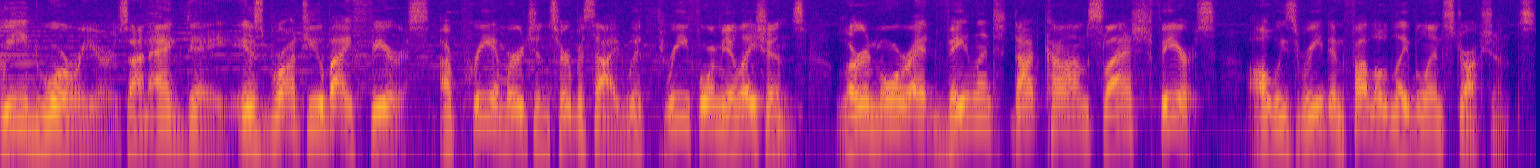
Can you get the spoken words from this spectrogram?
Weed Warriors on Ag Day is brought to you by Fierce, a pre-emergence herbicide with three formulations. Learn more at valent.com/fierce. Always read and follow label instructions.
